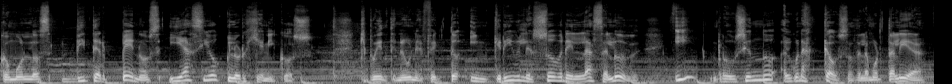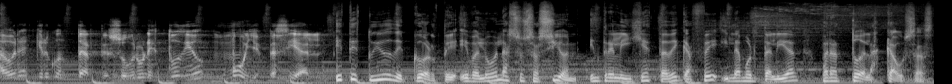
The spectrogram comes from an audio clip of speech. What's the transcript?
como los diterpenos y ácido clorgénicos, que pueden tener un efecto increíble sobre la salud y reduciendo algunas causas de la mortalidad. Ahora quiero contarte sobre un estudio muy especial. Este estudio de corte evaluó la asociación entre la ingesta de café y la mortalidad para todas las causas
